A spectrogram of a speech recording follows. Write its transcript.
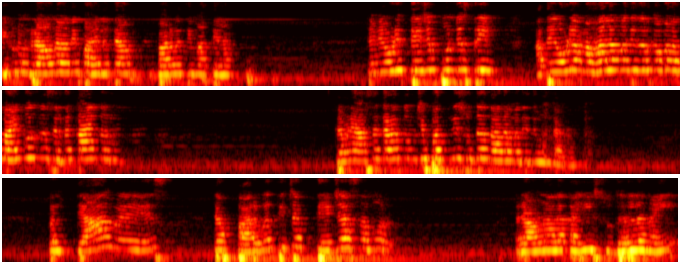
इकडून रावणाने पाहिलं त्या पार्वती मातेला. त्याने एवढी तेजपुंज स्त्री आता एवढ्या महालामध्ये जर का मला बायकोच नसेल तर काय करू? त्यामुळे असं करा तुमची पत्नी सुद्धा दानामध्ये देऊन टाका. पण त्यावेळेस त्या पार्वतीच्या तेजासमोर रावणाला काही सुधरलं नाही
